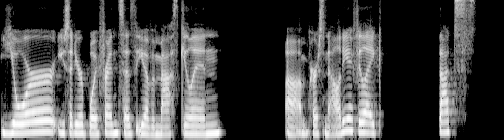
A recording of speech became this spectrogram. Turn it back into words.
your you said your boyfriend says that you have a masculine um personality. I feel like that's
